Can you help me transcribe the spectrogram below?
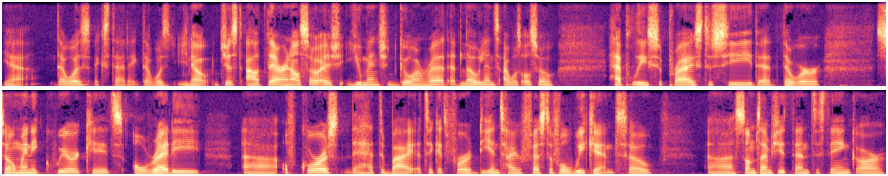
yeah, that was ecstatic. That was, you know, just out there, and also as you mentioned, Girl in Red at Lowlands, I was also happily surprised to see that there were so many queer kids already. Uh, of course, they had to buy a ticket for the entire festival weekend, so uh, sometimes you tend to think are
